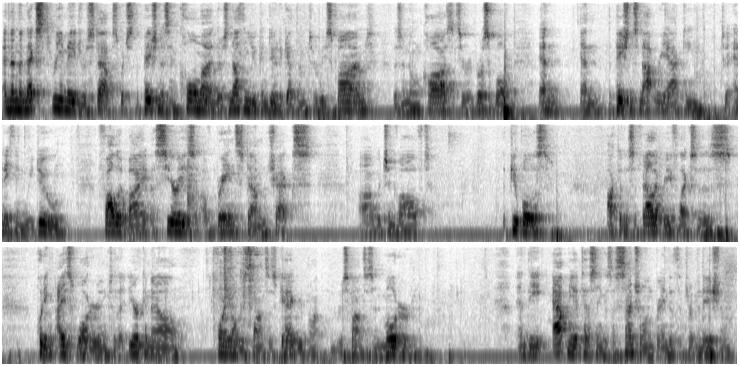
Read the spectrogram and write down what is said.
And then the next three major steps, which the patient is in coma and there's nothing you can do to get them to respond. There's a known cause, it's irreversible, and, and the patient's not reacting to anything we do, followed by a series of brainstem checks, uh, which involved the pupils, oculocephalic reflexes, putting ice water into the ear canal, corneal responses, gag responses, and motor. And the apnea testing is essential in brain death determination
